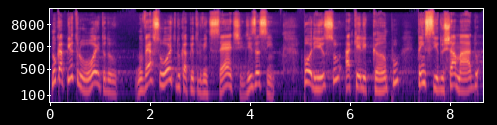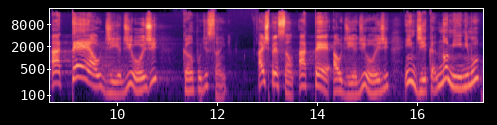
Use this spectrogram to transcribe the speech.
No capítulo 8, do, no verso 8 do capítulo 27, diz assim: Por isso aquele campo tem sido chamado até ao dia de hoje campo de sangue. A expressão até ao dia de hoje indica, no mínimo,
